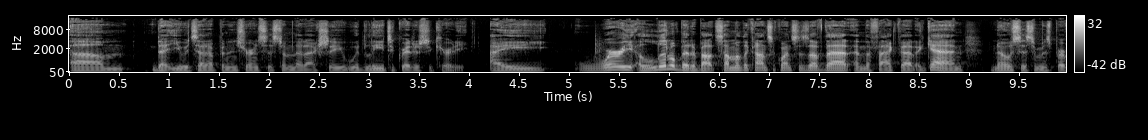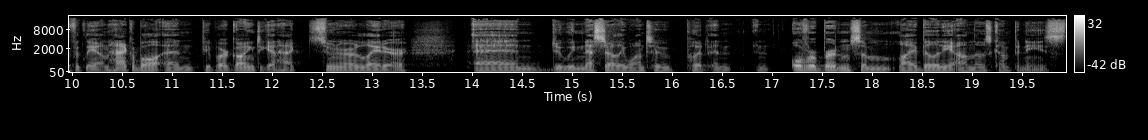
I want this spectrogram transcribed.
um, that you would set up an insurance system that actually would lead to greater security. I worry a little bit about some of the consequences of that and the fact that, again, no system is perfectly unhackable and people are going to get hacked sooner or later. And do we necessarily want to put an, an overburdensome liability on those companies?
